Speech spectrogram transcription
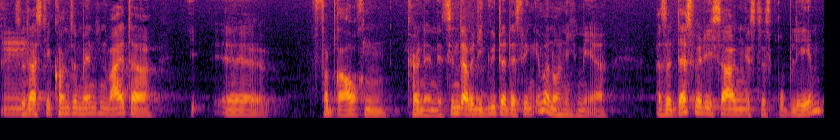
mhm. sodass die Konsumenten weiter äh, verbrauchen können. Jetzt sind aber die Güter deswegen immer noch nicht mehr. Also das würde ich sagen, ist das Problem.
